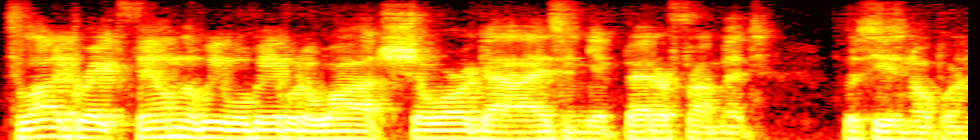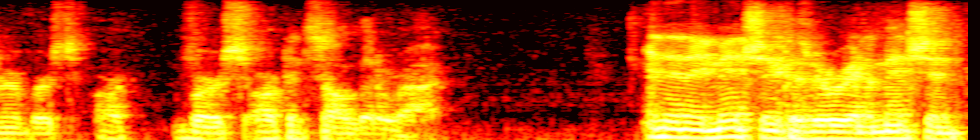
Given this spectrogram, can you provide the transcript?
It's a lot of great film that we will be able to watch, show our guys, and get better from it for the season opener versus, versus Arkansas Little Rock. And then they mentioned, because we were going to mention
